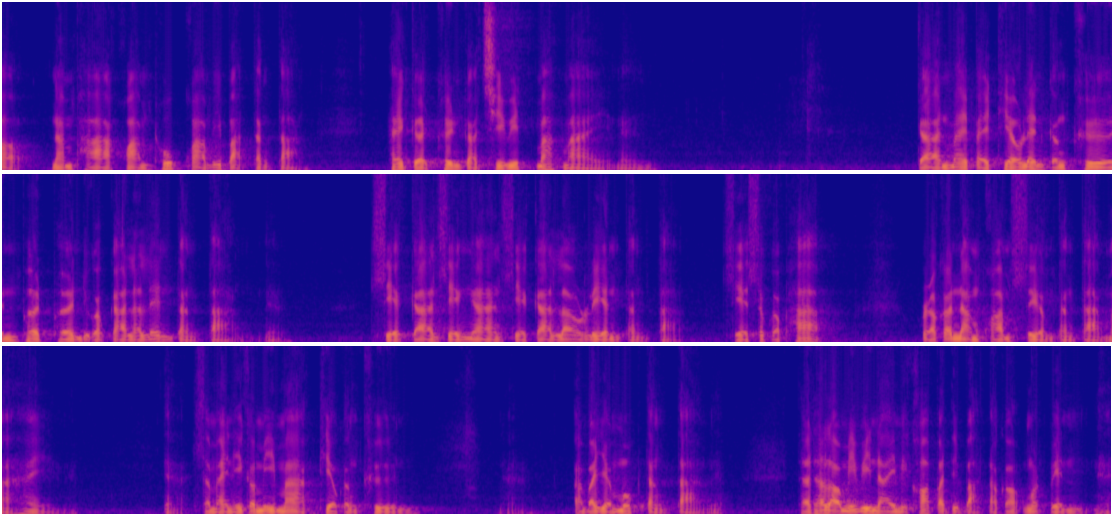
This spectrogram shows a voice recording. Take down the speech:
นำพาความทุกข์ความวิบัติต่างๆ ให้เกิดขึ้นกับชีวิตมากมายนะการไม่ไปเที่ยวเล่นกลางคืน เพลิดเพลินอยู่กับการละเล่นต่างๆนะเสียการเสียงาน เสียการเล่าเรียนต่างๆ เสียสุขภาพ เราก็นำความเสื่อมต่างๆมาให้นะ นะสมัยนี้ก็มีมากเที่ยวกลางคืนนะอบายมุกต่างๆเนี่ยแต่ถ้าเรามีวินัยมีข้อปฏิบัติเราก็งดเว้นนะ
